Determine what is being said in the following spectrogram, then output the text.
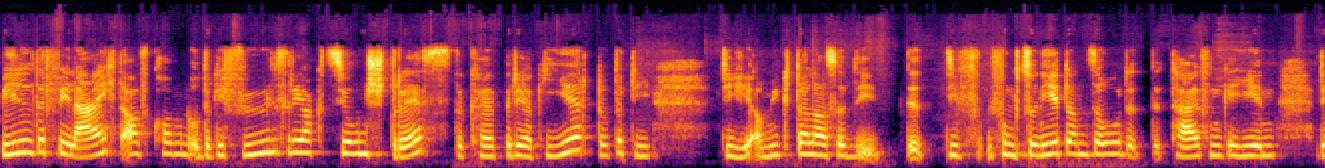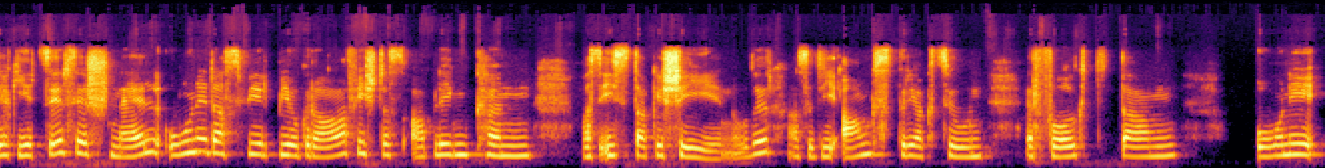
Bilder vielleicht aufkommen oder Gefühlsreaktion, Stress, der Körper reagiert, oder die die Amygdala, also die, die funktioniert dann so, der, der, Teil vom Gehirn reagiert sehr, sehr schnell, ohne dass wir biografisch das ablegen können, was ist da geschehen, oder? Also die Angstreaktion erfolgt dann, ohne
